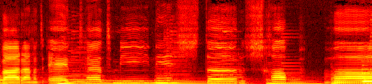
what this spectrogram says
waar aan het eind het ministerschap wacht.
